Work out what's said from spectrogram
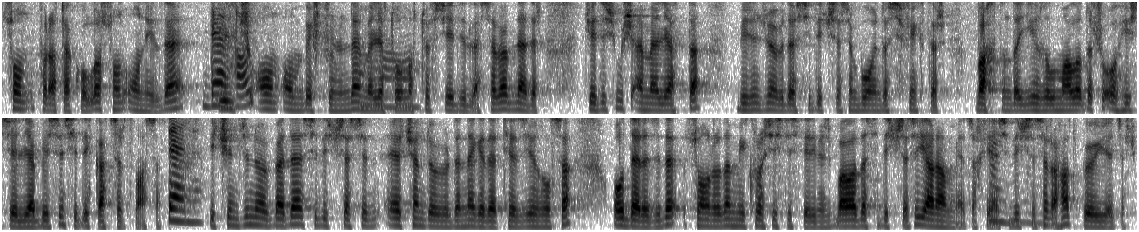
son protokollar son 10 ildə Dərhal. ilk 10-15 günündə əməliyyat olması tövsiyə edirlər. Səbəb nədir? Gecikmiş əməliyyatda birinci növbədə sidik hissəsinin boyunda sfinkter vaxtında yığılmalıdır ki, o hiss eləyə bilsin, sidik qaçırtmasın. Bəli. İkinci növbədə sidik hissəsi erkən dövrdə nə qədər tez yığılsa, o dərəcədə sonradan mikrosistis dediyimiz balada sidik hissəsi yaranmayacaq. Yəni sidik hissəsi rahat böyüyəcək.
